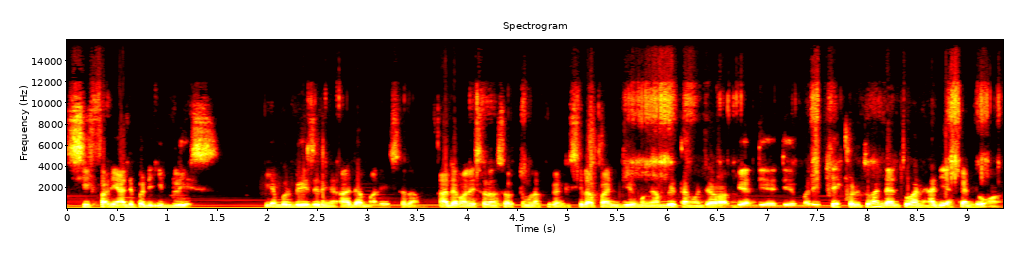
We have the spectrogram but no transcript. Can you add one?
sifat yang ada pada iblis yang berbeza dengan Adam AS. Adam AS sewaktu melakukan kesilapan, dia mengambil tanggungjawab dan dia dia meripih kepada Tuhan dan Tuhan hadiahkan doa.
